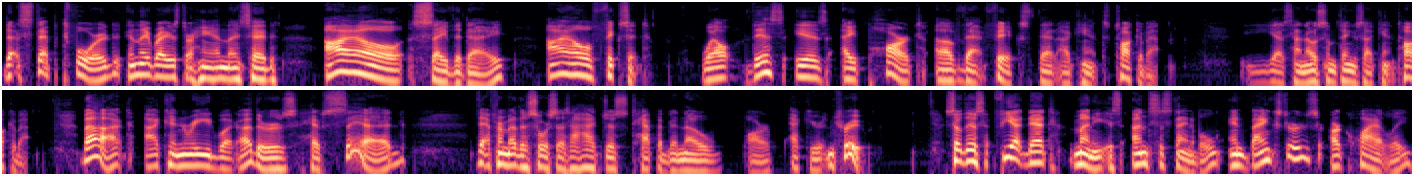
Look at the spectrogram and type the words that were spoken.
that stepped forward and they raised their hand. They said, I'll save the day, I'll fix it. Well, this is a part of that fix that I can't talk about. Yes, I know some things I can't talk about. But I can read what others have said that from other sources I just happen to know are accurate and true. So, this fiat debt money is unsustainable, and banksters are quietly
